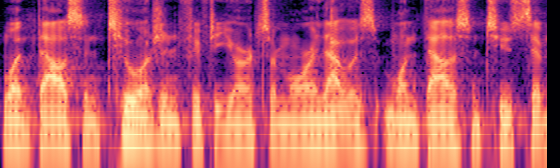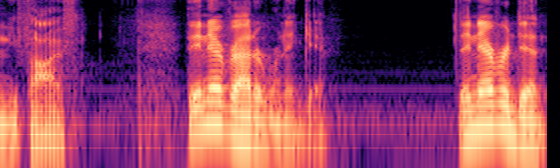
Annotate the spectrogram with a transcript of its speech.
1,250 yards or more, and that was 1,275. They never had a running game. They never did.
